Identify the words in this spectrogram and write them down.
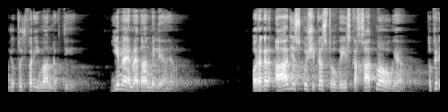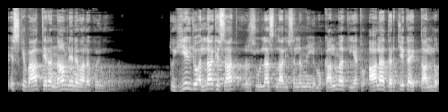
جو تجھ پر ایمان رکھتی ہے، یہ میں میدان میں لے آیا ہوں۔ اور اگر آج اس کو شکست ہو گئی، اس کا خاتمہ ہو گیا، تو پھر اس کے بعد تیرا نام لینے والا کوئی نہیں ہوگا۔ تو یہ جو اللہ کے ساتھ رسول اللہ صلی اللہ علیہ وسلم نے یہ مکالمہ کیا تو اعلیٰ درجے کا ایک تعلق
